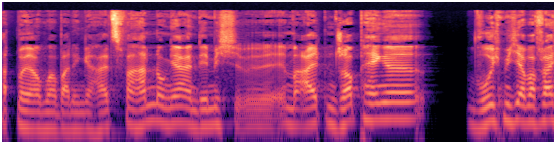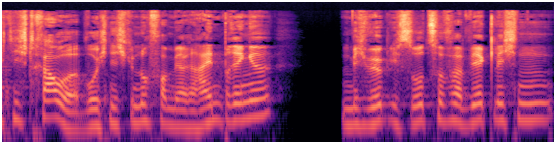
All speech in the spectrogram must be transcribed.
hat man ja auch mal bei den Gehaltsverhandlungen, ja, indem ich äh, im alten Job hänge, wo ich mich aber vielleicht nicht traue, wo ich nicht genug von mir reinbringe, mich wirklich so zu verwirklichen,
